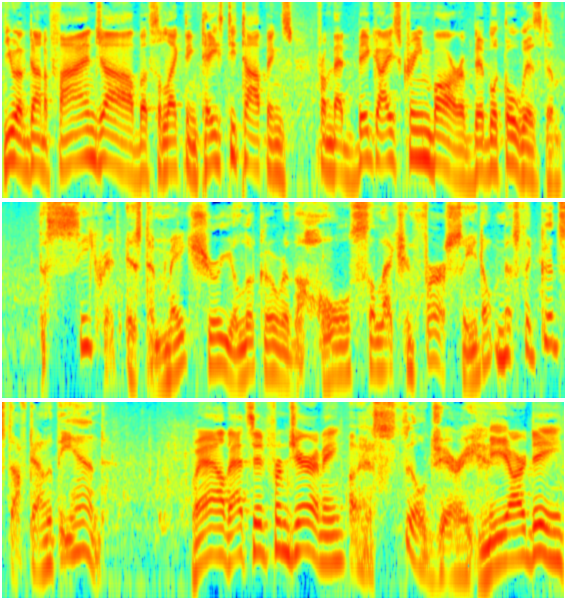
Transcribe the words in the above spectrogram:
you have done a fine job of selecting tasty toppings from that big ice cream bar of biblical wisdom. The secret is to make sure you look over the whole selection first so you don't miss the good stuff down at the end. Well, that's it from Jeremy, Uh, still, Jerry. me RD,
